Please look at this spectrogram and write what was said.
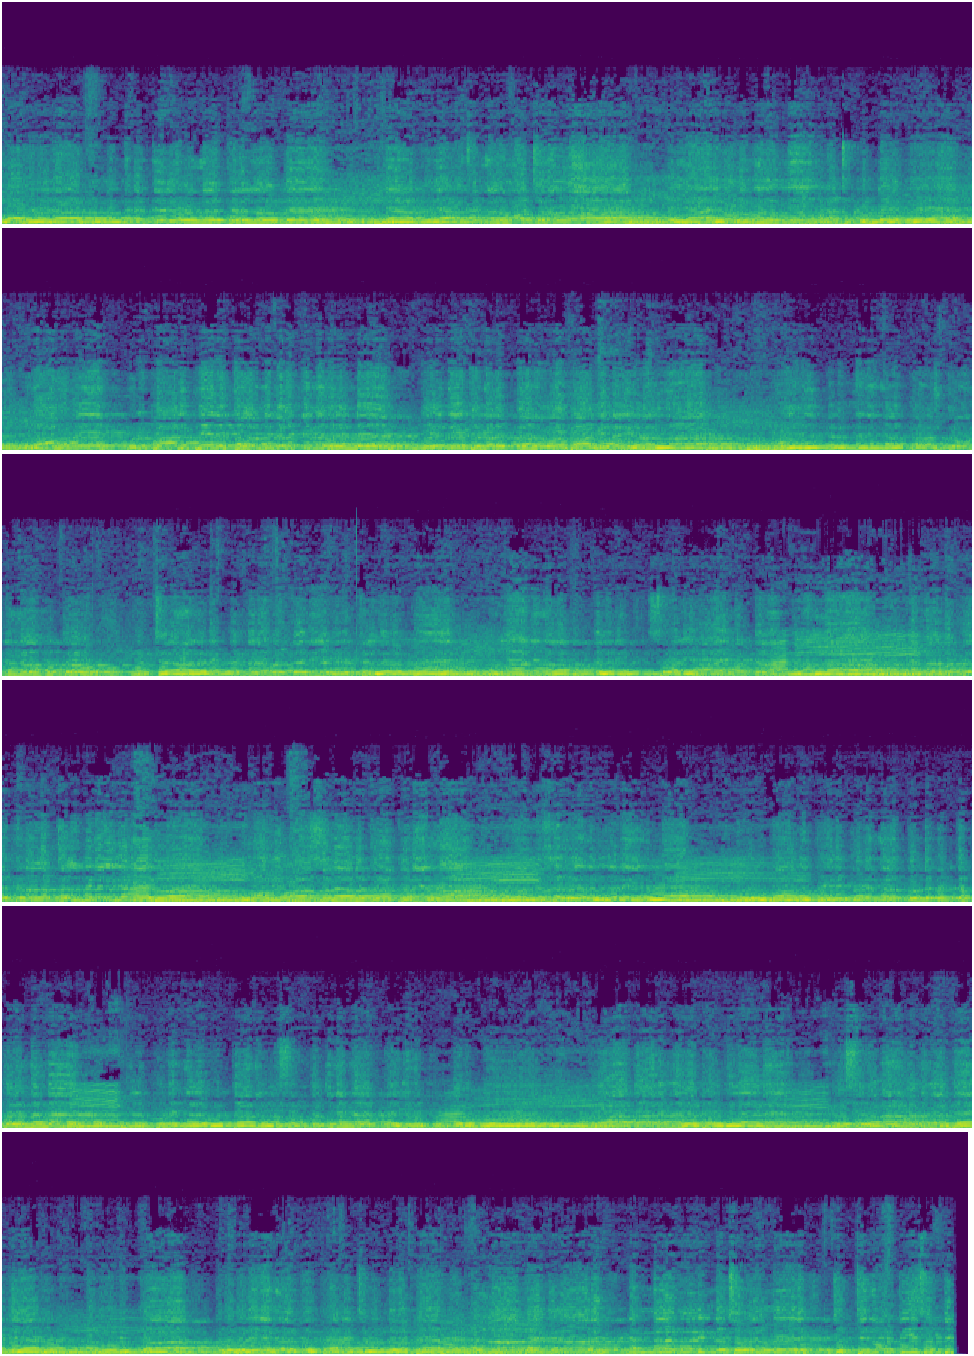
ാഹുരാക്കും അങ്ങനത്തെ രോഗങ്ങൾ തരുന്നുണ്ട് എല്ലാ പ്രയാസങ്ങളും മാറ്റമല്ല എല്ലാ രോഗങ്ങളും നീ മാറ്റിക്കൊണ്ടുവരട്ടെ അല്ലാഹുവേ, ഒരുപാട് ഞങ്ങളെ മൂത്രവും മറ്റൊരാളെടുക്കേണ്ട ഒരവസ്ഥ നീ വരുത്തല്ലവട്ടെ അല്ല ഞങ്ങളെ മക്കളെ നീ സ്വാലിഹായ മക്കളാക്കണമല്ല ഞങ്ങളെ മക്കൾക്ക് നല്ല കൽബ് നൽകണമല്ല സലാമത്താക്കണമല്ല ഞങ്ങൾക്ക് ഹൈറ് നൽകണമല്ല നിങ്ങൾ ഒരുപാട് പേര് കരങ്ങളെ കൊണ്ട് കഷ്ടപ്പെടുന്നുണ്ട് നിങ്ങളെ കുടങ്ങളെ വീട്ടാനുള്ള സമ്പത്ത് ഞങ്ങളെ കയ്യിൽ കൊണ്ടുവരുമ്പോ നിങ്ങളുടെ ആധാരങ്ങളെ ബാങ്കിലാണ് നിങ്ങളുടെ സർവനാമങ്ങൾ ബാങ്കിലാണ് good coming to him to the.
